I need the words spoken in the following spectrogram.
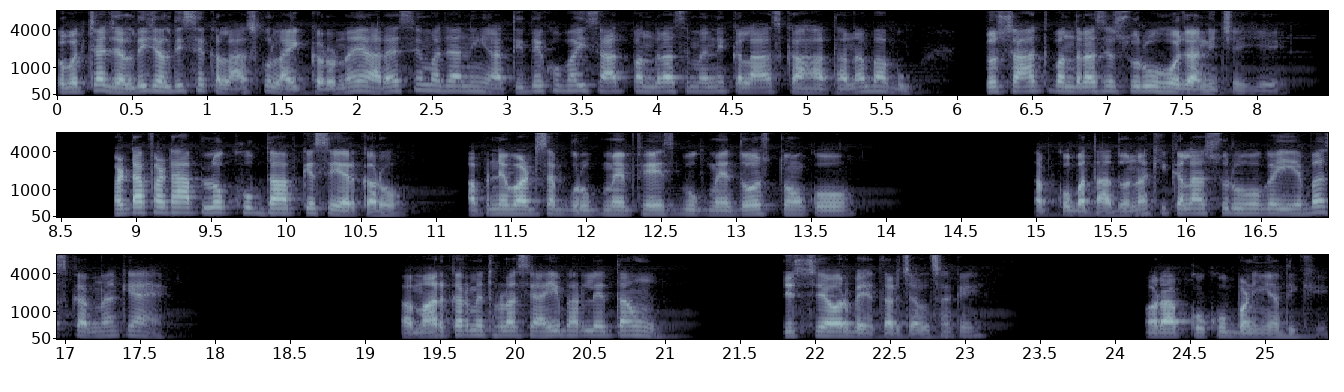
तो बच्चा जल्दी जल्दी से क्लास को लाइक करो ना यार, ऐसे मज़ा नहीं आती। देखो भाई, सात पंद्रह से मैंने क्लास कहा था ना बाबू तो सात पंद्रह से शुरू हो जानी चाहिए। फटाफट आप लोग खूब दाब के शेयर करो, अपने व्हाट्सएप ग्रुप में, फेसबुक में, दोस्तों को। सबको बता दो ना कि क्लास शुरू हो गई है, बस करना क्या है? मार्कर में थोड़ा स्याही भर लेता हूँ, जिससे और बेहतर चल सके और आपको खूब बढ़िया दिखे।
